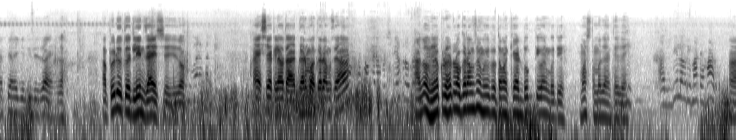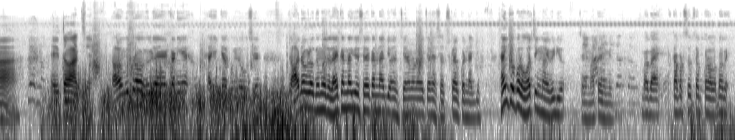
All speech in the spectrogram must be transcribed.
અત્યારે દીદી જાય. આ પીડ્યું તો લઈને જાય છે જો. આ શેક લેવતા ગરમા ગરમ છે, હા. આ તો વેકરો એટલો ગરમ છે ને તો તમે કેટ દુખતી હોય ને બધી, મસ્ત મજા થઈ જાય. હા, એ તો વાત છે. ચાલો મિત્રો, વીડિયો એડ કરીએ. થાકી ક્યાં પૂરી રહ્યું છે જો આજનો વીડિયો ગમે તો લાઈક કરી નાખજો શેર કરી નાખજો અને ચેનલમાં નવા ચેનલ સબસ્ક્રાઈબ કરી નાખજો. Thank you for watching my video જય માતાજી મિત્રો. બાય બાય ફટાફટ સબસ્ક્રાઈબ કરો બાય બાય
